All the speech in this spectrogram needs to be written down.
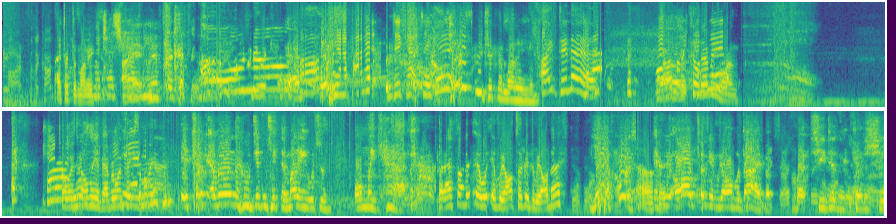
Time for the I took the money. I trust you, I, I have to. Oh no! Uh, course, Cat, did Cat take of it? course we took the money. I didn't. I Cat, thought did it killed you take it? Everyone. Cat, Oh, is it only if everyone takes the money? It took everyone who didn't take the money, which was only Cat. But I thought it, if we all took it, do we all die? Yeah, of course. Oh, okay. If we all took it, we all would die. But but she didn't because she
